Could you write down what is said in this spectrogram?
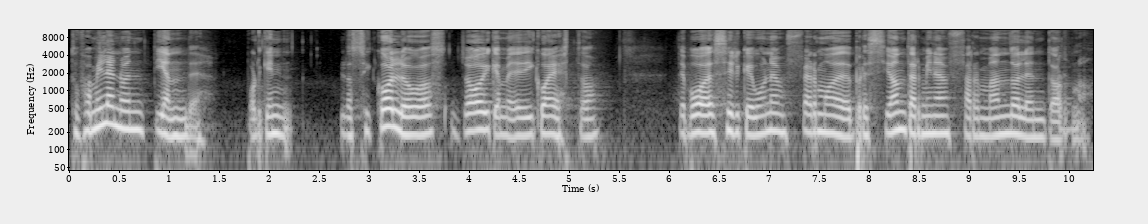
Tu familia no entiende, porque los psicólogos, yo hoy que me dedico a esto, te puedo decir que un enfermo de depresión termina enfermando el entorno.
